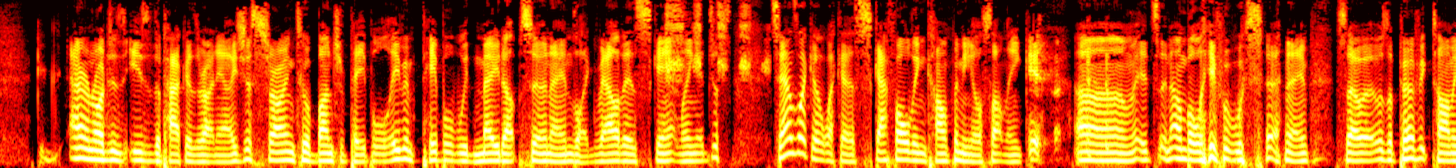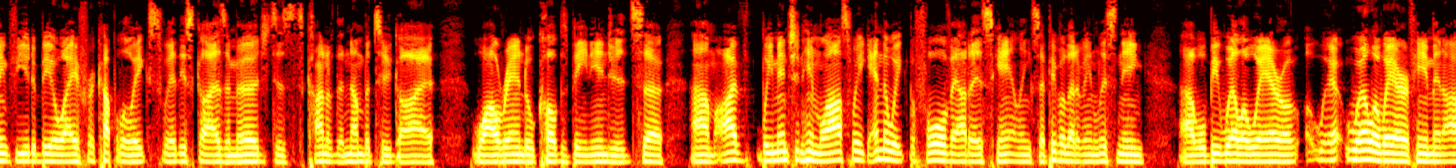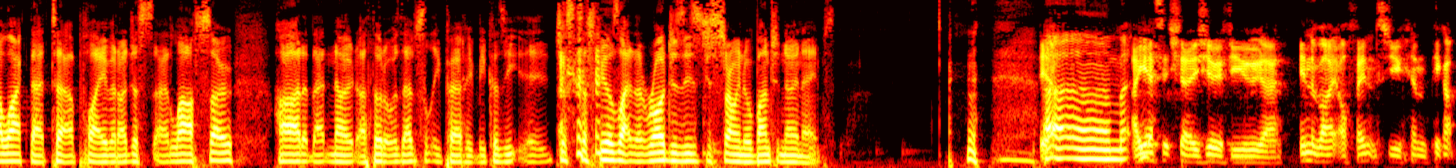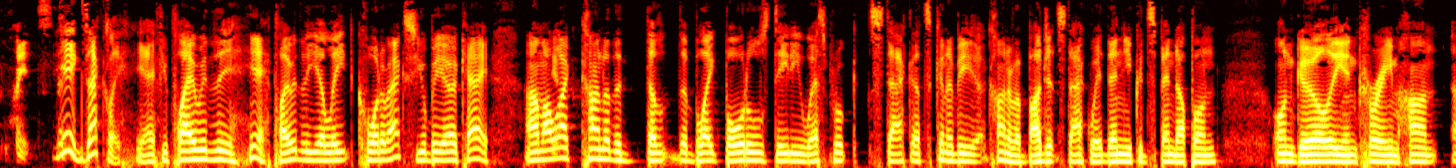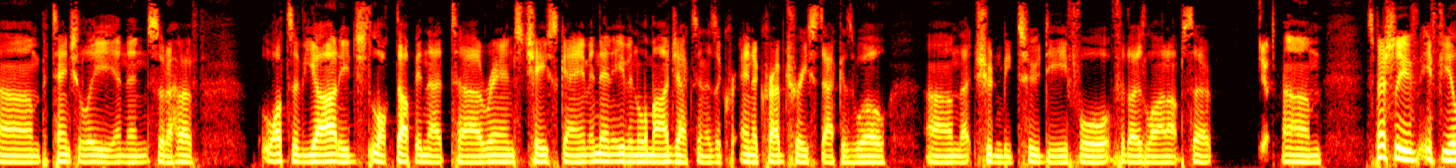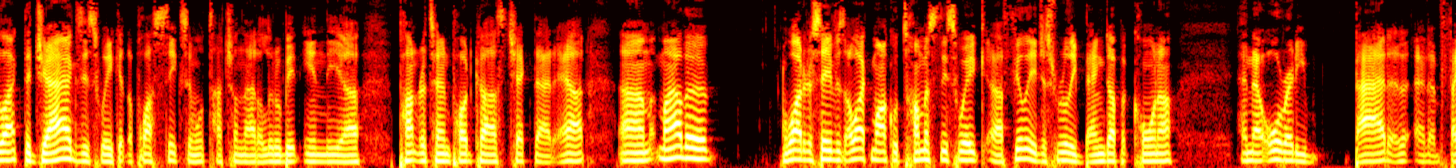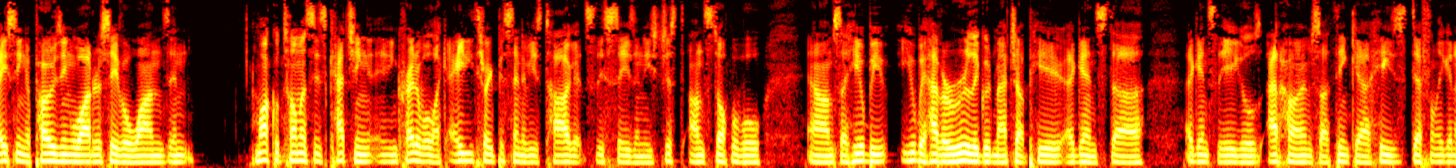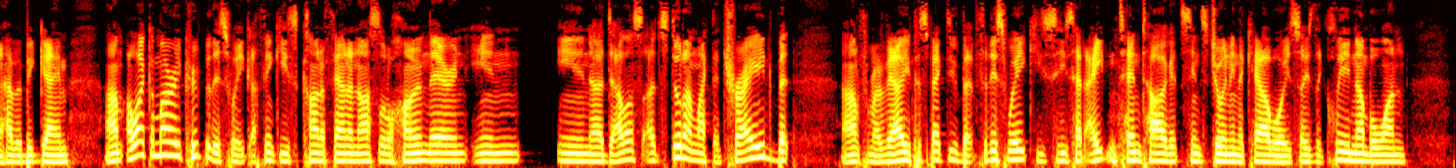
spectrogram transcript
Aaron Rodgers is the Packers right now. He's just throwing to a bunch of people, even people with made up surnames like Valdes-Scantling. It just sounds like a like a scaffolding company or something. Yeah. um, it's an unbelievable surname. So it was a perfect timing for you to be away for a couple of weeks where this guy has emerged as kind of the number two guy while Randall Cobb's been injured. So um, I've we mentioned him last week and the week before Valdes-Scantling. So people that have been listening uh, will be well aware of well aware of him, and I like that uh, play. But I just I laughed so hard at that note. I thought it was absolutely perfect because he, it just just feels like that Rodgers is just throwing to a bunch of no names. Yeah. Um, I guess it shows you if you uh, in the right offense, you can pick up points. yeah, exactly. Yeah, if you play with the yeah play with the elite quarterbacks, you'll be okay. Um, I like kind of the, the the Blake Bortles, D.D. Westbrook stack. That's going to be a, kind of a budget stack where then you could spend up on on Gurley and Kareem Hunt um, potentially, and then sort of have lots of yardage locked up in that uh, Rams Chiefs game, and then even Lamar Jackson as a and a Crabtree stack as well. Um, that shouldn't be too dear for for those lineups. So, Yep. um, especially if, if you like the Jags this week at the plus six, and we'll touch on that a little bit in the uh, punt return podcast. Check that out. Um, my other wide receivers, I like Michael Thomas this week. Uh, Philly are just really banged up at corner, and they're already bad at, at facing opposing wide receiver ones. And Michael Thomas is catching an incredible like 83% of his targets this season. He's just unstoppable. Um, so he'll be he'll be have a really good matchup here against uh, against the Eagles at home. So I think uh, he's definitely going to have a big game. Um, I like Amari Cooper this week. I think he's kind of found a nice little home there in in in uh, Dallas. I still don't like the trade, but um, from a value perspective, but for this week, he's he's had eight and ten targets since joining the Cowboys. So he's the clear number one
